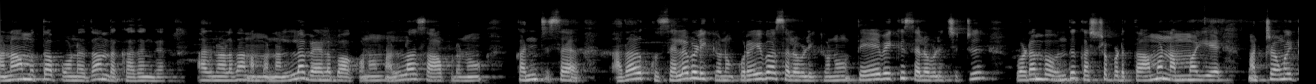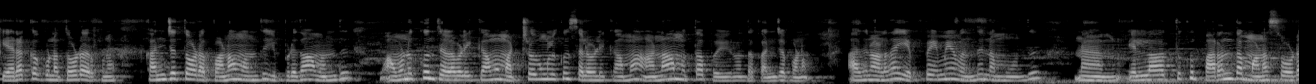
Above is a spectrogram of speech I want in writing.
அனாமத்தாக போனது தான் அந்த கதைங்க. அதனால தான் நம்ம நல்லா வேலை பார்க்கணும் நல்லா சாப்பிடணும் கஞ்சி ச அதாவது செலவழிக்கணும் குறைவாக செலவழிக்கணும் தேவைக்கு செலவழிச்சிட்டு உடம்ப வந்து கஷ்டப்படுத்தாமல் நம்ம ஏ மற்றவங்களுக்கு இறக்க குணத்தோடு இருக்கணும். கஞ்சத்தோட பணம் வந்து இப்படி தான் வந்து அவனுக்கும் செலவழிக்காமல் மற்றவங்களுக்கும் செலவழிக்காமல் அனாமத்தாக போயிடும் இந்த கஞ்ச பணம். அதனால தான் எப்பயுமே வந்து நம்ம வந்து எல்லாத்துக்கும் பரந்த மனசோட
